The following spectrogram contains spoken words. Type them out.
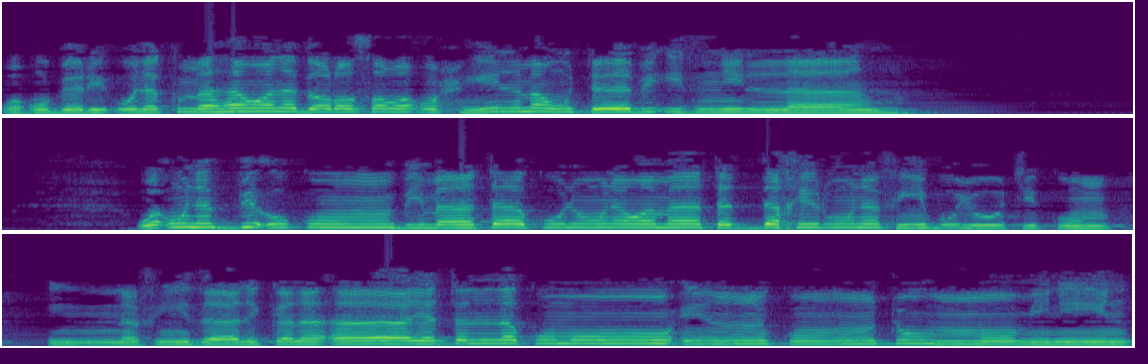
وأبرئ لكمها ولبرص وأحيي الموتى بإذن الله. وأنبئكم بما تأكلون وما تدخرون في بيوتكم. إن في ذلك لآية لكم إن كنتم مؤمنين.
